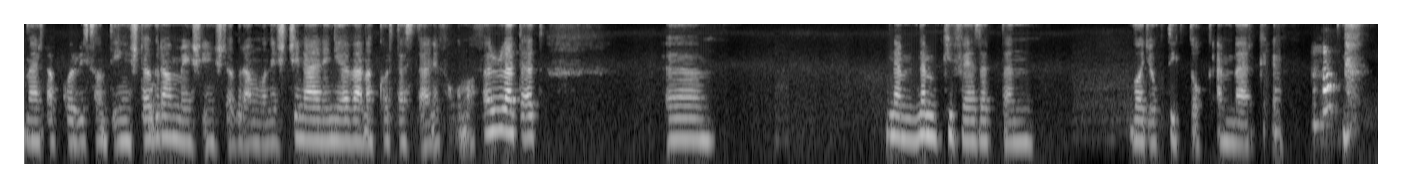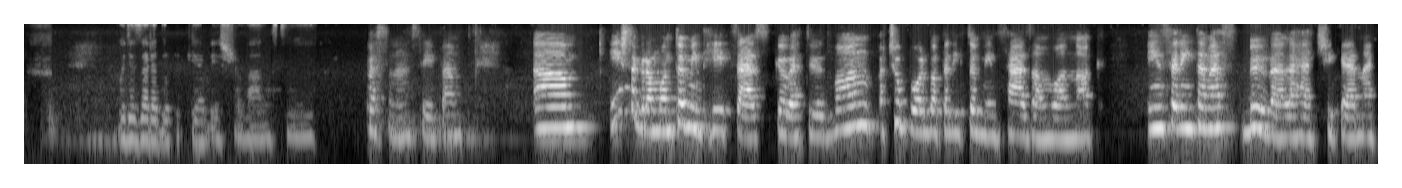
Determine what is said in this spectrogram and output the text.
Mert akkor viszont Instagram, és Instagramon is csinálni, nyilván akkor tesztelni fogom a felületet. Nem, nem kifejezetten vagyok TikTok emberke. Uh-huh. hogy az eredeti kérdésre válaszoljak. Köszönöm szépen. Um, Instagramon több mint 700 követőd van, a csoportban pedig több mint 100-an vannak. Én szerintem ezt bőven lehet sikernek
